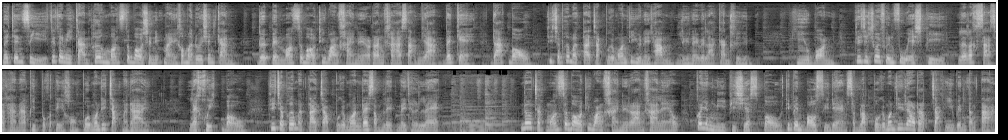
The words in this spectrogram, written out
ใน Gen 4 ก็จะมีการเพิ่ม Monster Ball ชนิดใหม่เข้ามาด้วยเช่นกัน โดยเป็น Monster Ball ที่วางขายในร้านค้า 3 อย่าง ได้แก่ Dark Ball ที่จะเพิ่มอัตราจับโปเกมอนที่อยู่ในถ้ำหรือในเวลากลางคืน Heal Ball ที่จะช่วยฟื้นฟู HP และรักษาสถานะผิดปกติของโปเกมอนที่จับมาได้ และ Quick Ball ที่จะเพิ่มอัตราจับโปเกมอนได้สำเร็จในเทิร์นแรกนอกจาก Monster Ball ที่วางขายในร้านค้าแล้ว ก็ยังมี Precious Ball ที่เป็นบอลสีแดงสำหรับโปเกมอนที่ได้รับจากอีเวนต์ต่าง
